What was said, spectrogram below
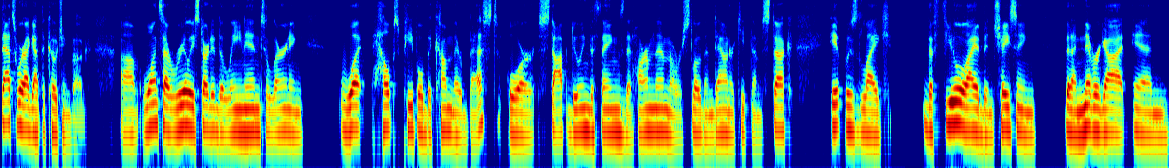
That's where I got the coaching bug. Um, once I really started to lean into learning what helps people become their best or stop doing the things that harm them or slow them down or keep them stuck it was like the fuel i had been chasing that i never got in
